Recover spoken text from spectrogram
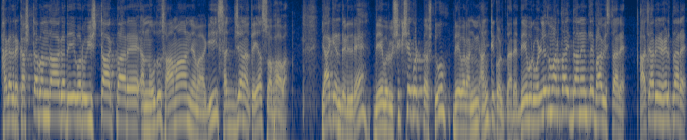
ಹಾಗಾದರೆ ಕಷ್ಟ ಬಂದಾಗ ದೇವರು ಇಷ್ಟ ಆಗ್ತಾರೆ ಅನ್ನುವುದು ಸಾಮಾನ್ಯವಾಗಿ ಸಜ್ಜನತೆಯ ಸ್ವಭಾವ. ಯಾಕೆ ಅಂತ ಹೇಳಿದ್ರೆ ದೇವರು ಶಿಕ್ಷೆ ಕೊಟ್ಟಷ್ಟು ದೇವರ ಅನ್- ಅಂಟಿಕೊಳ್ತಾರೆ. ದೇವರು ಒಳ್ಳೇದು ಮಾಡ್ತಾ ಇದ್ದಾನೆ ಅಂತಲೇ ಭಾವಿಸ್ತಾರೆ. ಆಚಾರ್ಯರು ಹೇಳ್ತಾರೆ,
